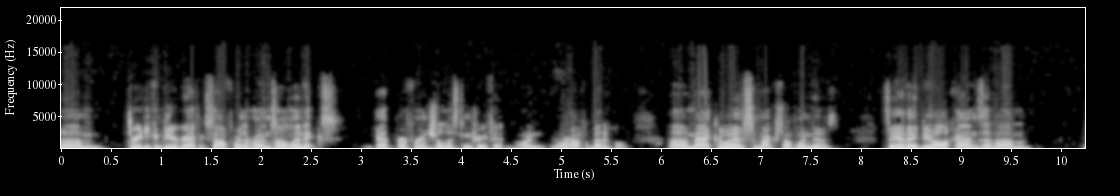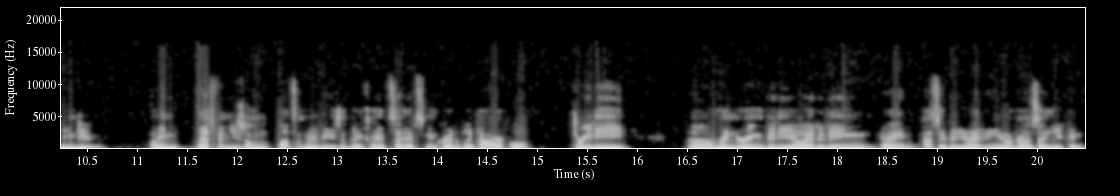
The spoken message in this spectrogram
um, 3D computer graphic software that runs on Linux. Got preferential listing tree fit or or alphabetical, uh, Mac OS and Microsoft Windows. So yeah, they do all kinds of um. You can do. I mean, that's been used on lots of movies and things. I mean, it's a, it's an incredibly powerful 3D uh, rendering, video editing. I mean, I say video editing. You know what I'm trying to say? You can.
